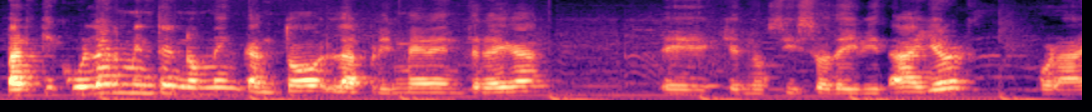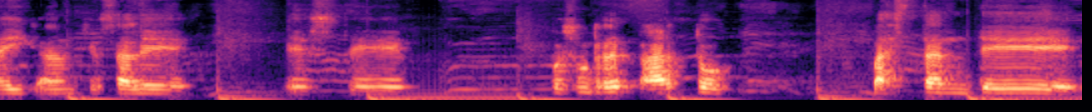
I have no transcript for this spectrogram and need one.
Particularmente no me encantó la primera entrega eh, que nos hizo David Ayer, por ahí aunque sale este, pues un reparto bastante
